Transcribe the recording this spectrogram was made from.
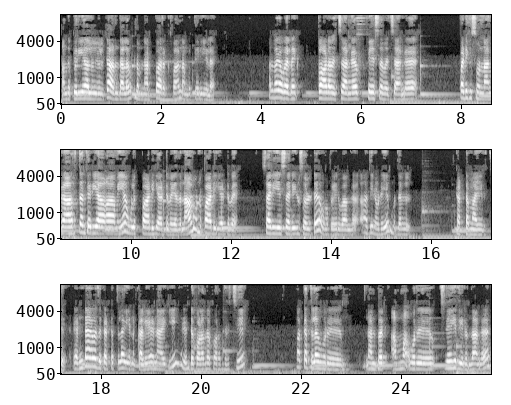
அந்த பெரிய ஆளுகள்கிட்ட அந்த அளவுக்கு நம்ம நட்பாக இருக்குப்பான்னு நமக்கு தெரியல. அது மாதிரி அவங்க எனக்கு பாட வச்சாங்க பேச வச்சாங்க படிக்க சொன்னாங்க. அர்த்தம் தெரியாமையே அவங்களுக்கு பாடி காட்டுவேன். எதனாலும் ஒன்று பாடி காட்டுவேன். சரி சரின்னு சொல்லிட்டு அவங்க போயிடுவாங்க அது என்னுடைய முதல் கட்டமாயிருச்சு. ரெண்டாவது கட்டத்தில் எனக்கு கல்யாணம் ஆகி ரெண்டு குழந்தை பிறந்துருச்சு. பக்கத்தில் ஒரு நண்பர் அம்மா ஒரு சிநேகிதி இருந்தாங்க.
